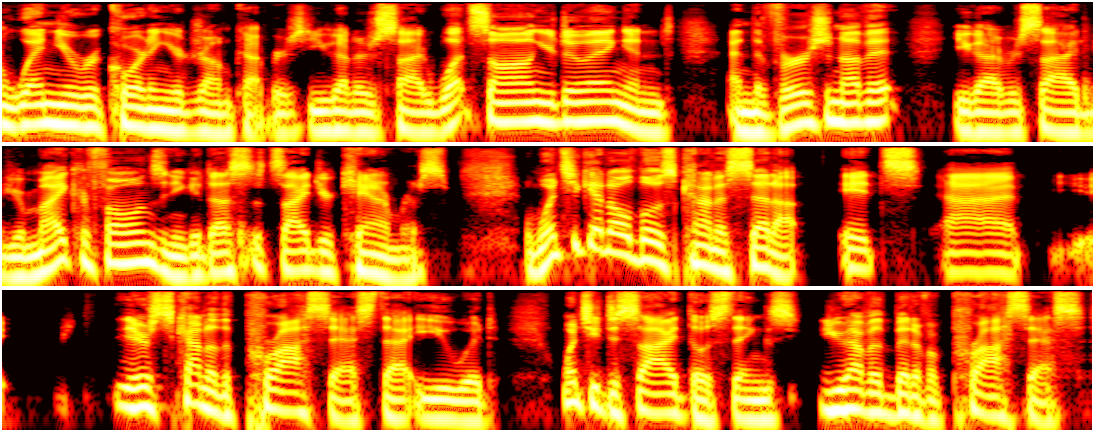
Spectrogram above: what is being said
when you're recording your drum covers. You got to decide what song you're doing and and the version of it. You got to decide your microphones and you got to decide your cameras. And once you get all those kind of set up, it's uh, there's kind of the process that you would once you decide those things you have a bit of a process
